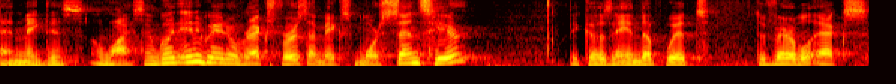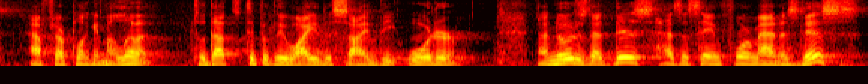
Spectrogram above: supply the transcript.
and make this a y. So I'm going to integrate over x first. That makes more sense here because I end up with the variable x after I plug in my limit. So that's typically why you decide the order now notice that this has the same format as this.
